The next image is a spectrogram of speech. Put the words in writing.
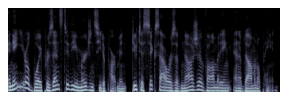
An eight year old boy presents to the emergency department due to six hours of nausea, vomiting, and abdominal pain.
